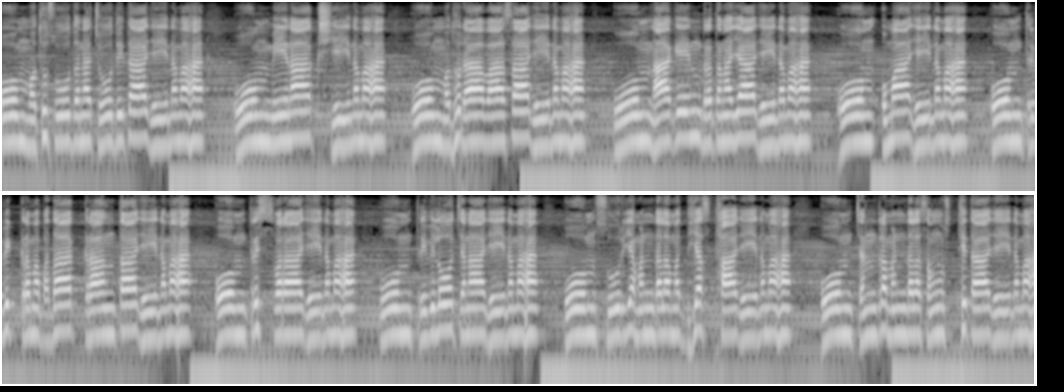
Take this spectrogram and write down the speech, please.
ॐ मधुसूदनचोदितायै नमः ॐ मीनाक्ष्यै नमः ॐ मधुरावासायै नमः ॐ नागेन्द्रतनयायै नमः ॐ उमायै नमः ॐ त्रिविक्रमपदाक्रान्तायै नमः ॐ त्रिस्वरायै नमः ॐ त्रिविलोचनायै नमः ॐ सूर्यमण्डलमध्यस्थायै नमः ॐ चन्द्रमण्डलसंस्थितायै नमः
